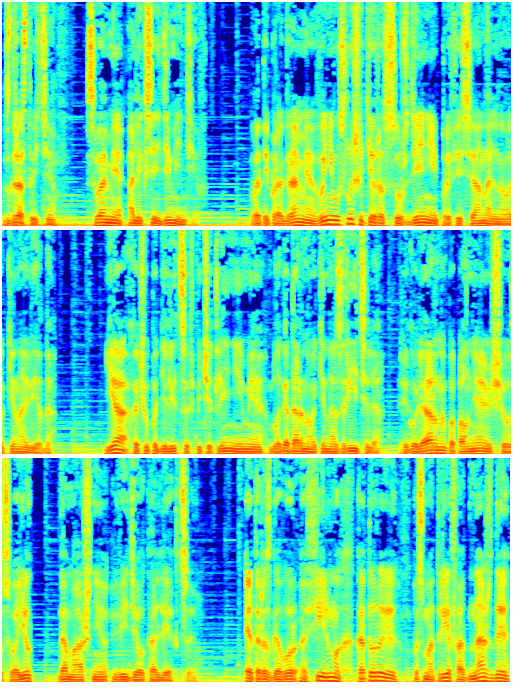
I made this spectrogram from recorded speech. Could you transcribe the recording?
Здравствуйте, с вами Алексей Дементьев. В этой программе вы не услышите рассуждений профессионального киноведа. Я хочу поделиться впечатлениями благодарного кинозрителя, регулярно пополняющего свою домашнюю видеоколлекцию – это разговор о фильмах, которые, посмотрев однажды,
